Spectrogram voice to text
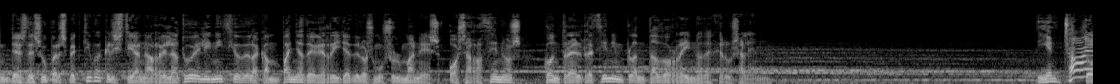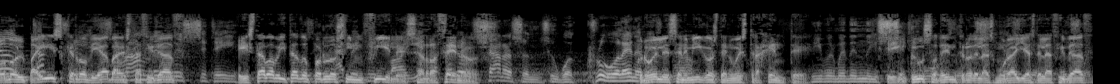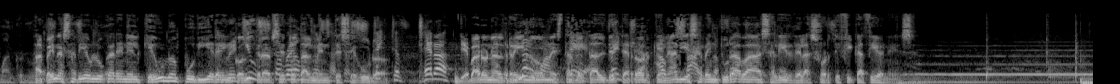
Desde su perspectiva cristiana relató el inicio de la campaña de guerrilla de los musulmanes o sarracenos contra el recién implantado reino de Jerusalén. Todo el país que rodeaba esta ciudad estaba habitado por los infieles sarracenos, crueles enemigos de nuestra gente. Incluso dentro de las murallas de la ciudad, apenas había un lugar en el que uno pudiera encontrarse totalmente seguro. Llevaron al reino a un estado tal de terror que nadie se aventuraba a salir de las fortificaciones.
